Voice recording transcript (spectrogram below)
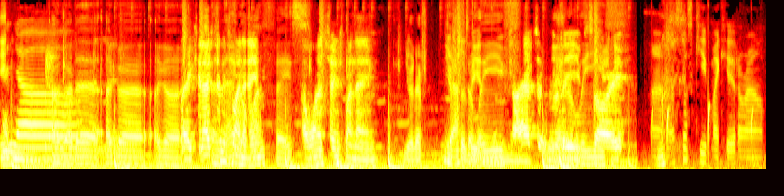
Hello. I got a. I got. I got. Wait, can I an change my on name? face. I want to change my name. You would have, You have to be leave. the- I have to Yeah, leave. leave. Sorry. Uh, let's just keep my kid around.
